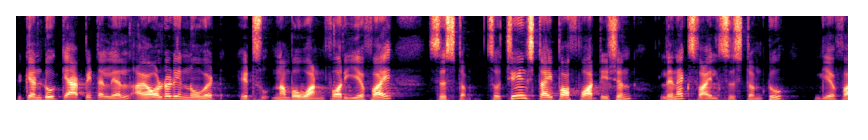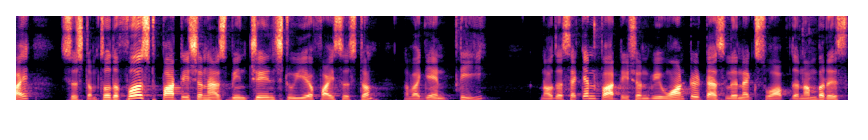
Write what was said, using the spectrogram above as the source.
you can do capital L. I already know it. It's number one for EFI system. So change type of partition Linux file system to EFI system. So the first partition has been changed to EFI system. Now again T. Now the second partition we want it as Linux swap. The number is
